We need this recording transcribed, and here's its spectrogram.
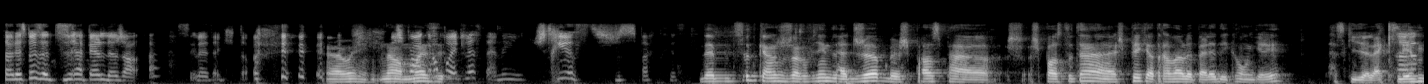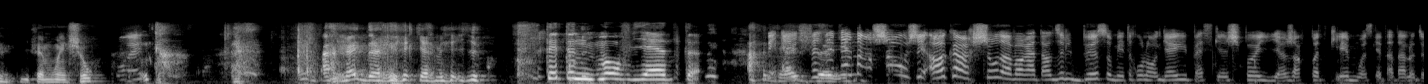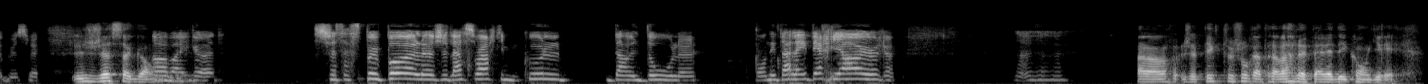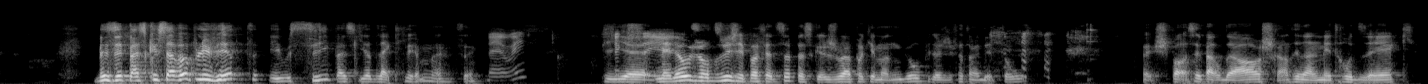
T'as un espèce de petit rappel de genre, ah, c'est le tacuton. ah oui. je Non, peux moi, encore c'est- pas être là cette année. Je suis triste. Je suis super triste. d'habitude, quand je reviens de la job, je passe par, je, je passe tout le temps, à- je pique à travers le palais des congrès. Parce qu'il y a la clim, il fait moins chaud. Ouais. Arrête de rire, Camille! T'es une mauviette. Mais Arrête hey, il de faisait rire. tellement chaud, j'ai encore chaud d'avoir attendu le bus au métro Longueuil parce que je sais pas, il y a genre pas de clim où est-ce que t'attends l'autobus là. Je seconde. Oh my god. Je ça se peut pas là, j'ai de la sueur qui me coule dans le dos là. On est à l'intérieur. Euh, Alors, je pique toujours à travers le palais des congrès. Mais c'est parce que ça va plus vite et aussi parce qu'il y a de la clim, tu sais. ben oui. Puis, euh, mais euh, là aujourd'hui, j'ai pas fait ça parce que je jouais à Pokémon Go, puis là j'ai fait un détour. fait que je suis passé par dehors, je suis rentré dans le métro direct.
